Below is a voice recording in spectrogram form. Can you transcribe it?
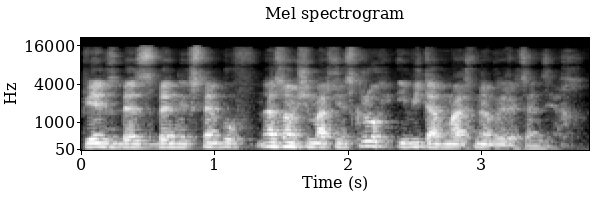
więc bez zbędnych wstępów nazywam się Marcin Skruch i witam w Marcinowych recenzjach.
